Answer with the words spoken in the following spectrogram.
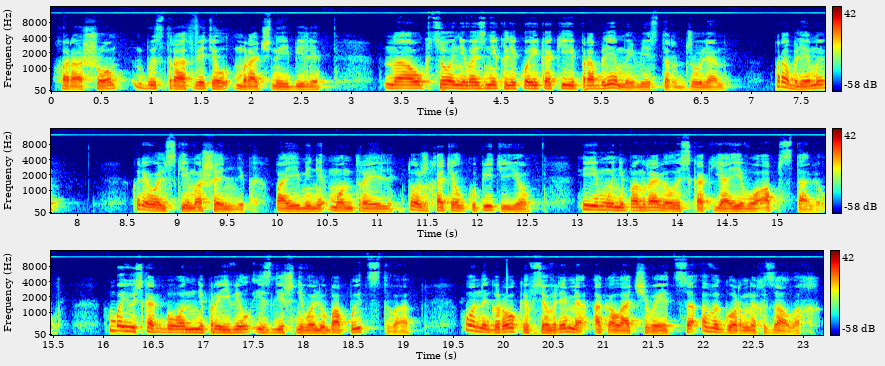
«Хорошо», — быстро ответил мрачный Билли. «На аукционе возникли кое-какие проблемы, мистер Джулиан». «Проблемы?» Креольский мошенник по имени Монтрейль тоже хотел купить ее, и ему не понравилось, как я его обставил. Боюсь, как бы он не проявил излишнего любопытства. Он игрок и все время околачивается в игорных залах.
